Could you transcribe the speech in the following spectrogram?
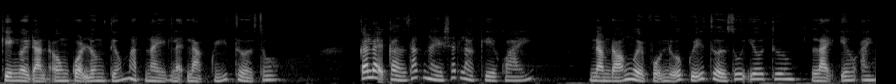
khi người đàn ông của lương tiếu mặt này lại là quý thừa du. Cái loại cảm giác này rất là kỳ quái. Năm đó người phụ nữ quý thừa du yêu thương lại yêu anh.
